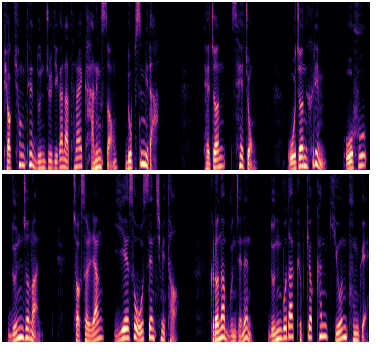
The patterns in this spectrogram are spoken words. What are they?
벽 형태 눈줄기가 나타날 가능성 높습니다. 대전 세종 오전 흐림 오후 눈 전환, 적설량 2에서 5cm. 그러나 문제는 눈보다 급격한 기온 붕괴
